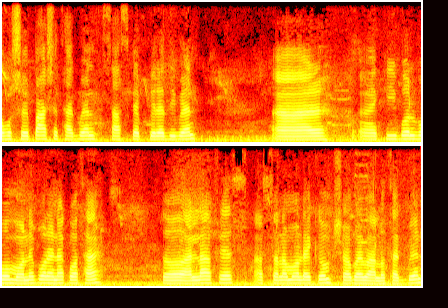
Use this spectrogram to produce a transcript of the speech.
অবশ্যই পাশে থাকবেন, সাবস্ক্রাইব করে দিবেন। আর কি বলব, মনে পড়ে না কথা। তো আল্লাহ হাফেজ, আসসালামু আলাইকুম, সবাই ভালো থাকবেন।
